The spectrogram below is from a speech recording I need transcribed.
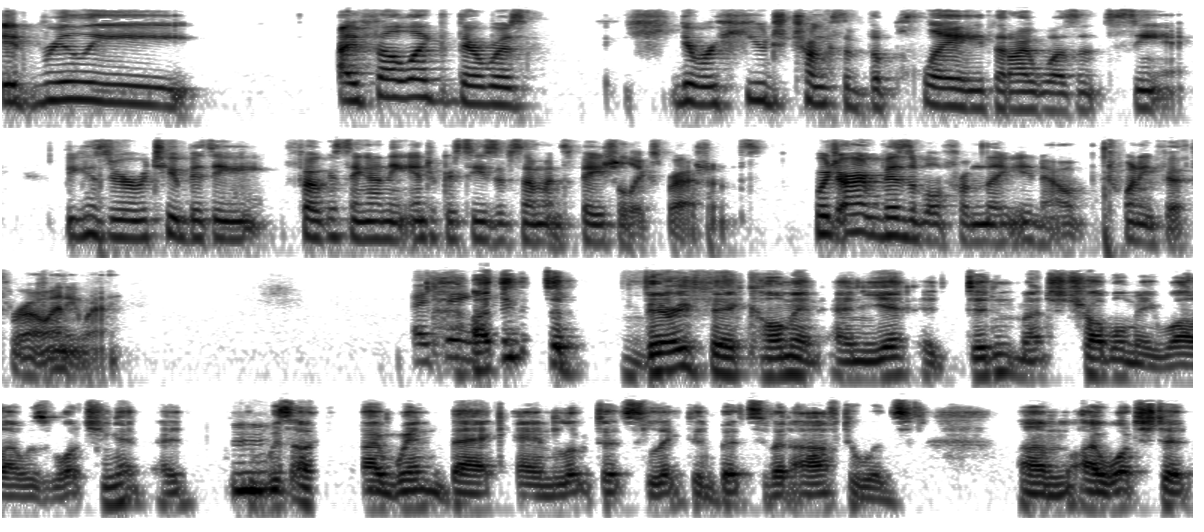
It really, I felt like there was there were huge chunks of the play that I wasn't seeing because we were too busy focusing on the intricacies of someone's facial expressions, which aren't visible from the, you know, 25th row anyway. I think I think it's a very fair comment, and yet it didn't much trouble me while I was watching it. It Mhm. was I went back and looked at selected bits of it afterwards. Um, I watched it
